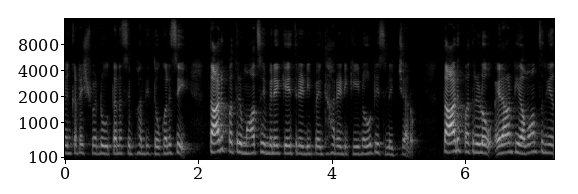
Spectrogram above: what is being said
వెంకటేశ్వర్లు తన సిబ్బందితో కలిసి తాడిపత్రి మాజీ ఎమ్మెల్యే కేతిరెడ్డి పెద్దారెడ్డికి నోటీసులు ఇచ్చారు. తాడిపత్రిలో ఎలాంటి అవాంఛనీయ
